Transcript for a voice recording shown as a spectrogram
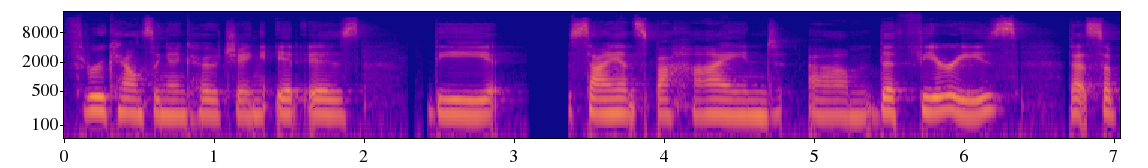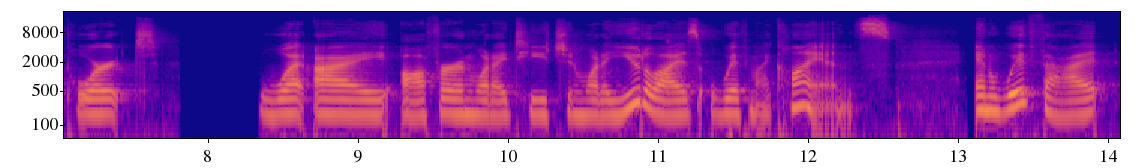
through counseling and coaching, it is the science behind um, the theories that support what I offer and what I teach and what I utilize with my clients. And with that,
